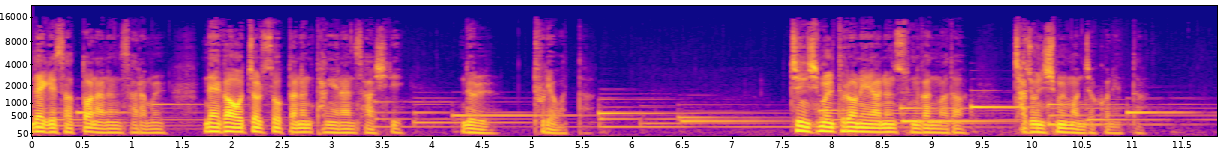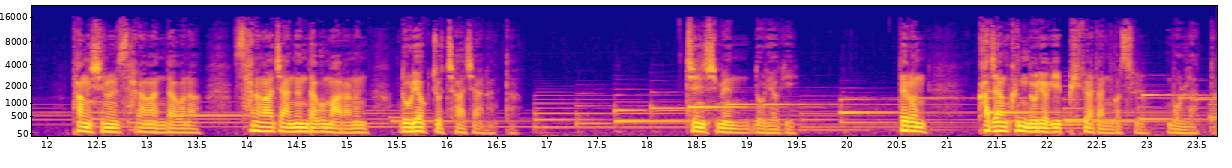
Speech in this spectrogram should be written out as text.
내게서 떠나는 사람을 내가 어쩔 수 없다는 당연한 사실이 늘 두려웠다. 진심을 드러내야 하는 순간마다 자존심을 먼저 꺼냈다. 당신을 사랑한다거나 사랑하지 않는다고 말하는 노력조차 하지 않았다. 진심엔 노력이, 때론 가장 큰 노력이 필요하다는 것을 몰랐다.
